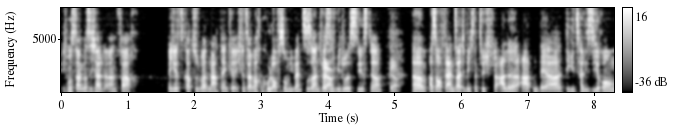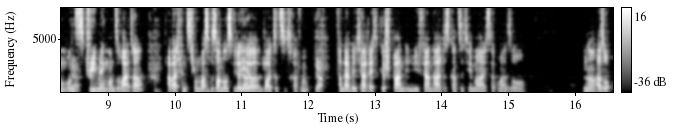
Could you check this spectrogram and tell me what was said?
Ich muss sagen, dass ich halt einfach, wenn ich jetzt gerade so drüber nachdenke, ich finde es einfach cool, auf so einem Event zu sein. Ich weiß Ja. nicht, wie du das siehst, ja. Ja. Ähm, also auf der einen Seite bin ich natürlich für alle Arten der Digitalisierung und Ja. Streaming und so weiter. Aber ich finde es schon was Besonderes, wieder hier Leute zu treffen. Von daher bin ich halt echt gespannt, inwiefern halt das ganze Thema, ich sag mal so, ne, also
